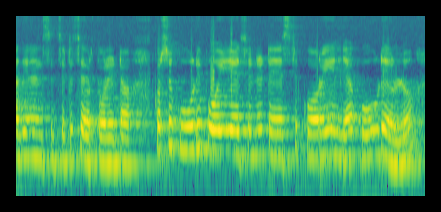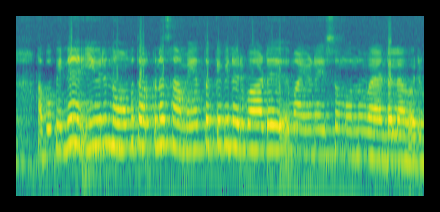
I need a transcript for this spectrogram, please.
അതിനനുസരിച്ചിട്ട് ചേർത്തോളൂ കേട്ടോ കുറച്ച് കൂടി പോയി വെച്ചിട്ട് ടേസ്റ്റ് കുറയില്ല കൂടെ ഉള്ളൂ. അപ്പോൾ പിന്നെ ഈ ഒരു നോമ്പ് തുറക്കുന്ന സമയത്തൊക്കെ പിന്നെ ഒരുപാട് മയോണൈസും ഒന്നും വേണ്ടല്ലോ. ഒരു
